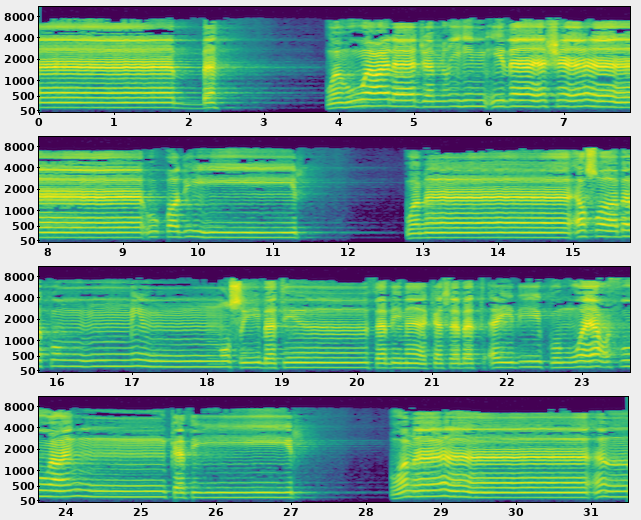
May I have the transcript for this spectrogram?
وَهُوَ عَلَىٰ جَمْعِهِمْ إِذَا يَشَاءُ قَدِيرٌ. وَمَا أَصَابَكُم مِّن مُّصِيبَةٍ فَبِمَا كَسَبَتْ أَيْدِيكُمْ وَيَعْفُو عَن كَثِيرٍ. وَمَا أَنتُم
